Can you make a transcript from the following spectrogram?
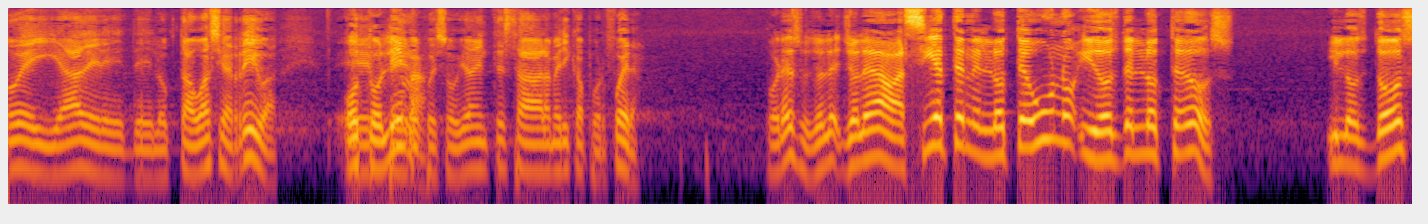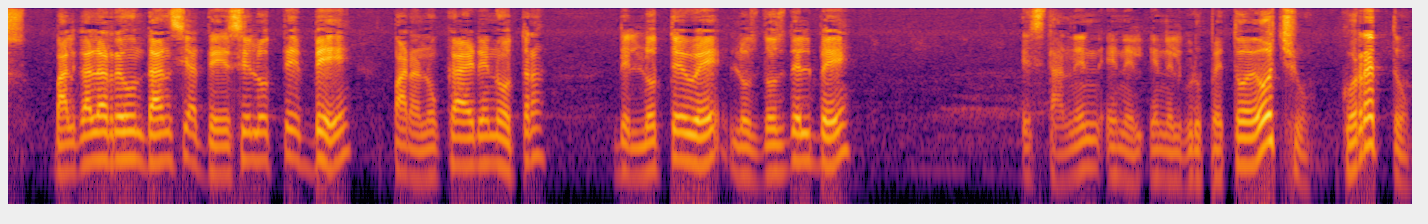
uno veía de, del octavo hacia arriba. O Tolima. Eh, pero, pues obviamente estaba el América por fuera. Por eso, yo le, yo le daba siete en el lote 1 y dos del lote 2. Y los dos, valga la redundancia, de ese lote B, para no caer en otra, del lote B, los dos del B, están en, en, el, en el grupeto de 8, correcto.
